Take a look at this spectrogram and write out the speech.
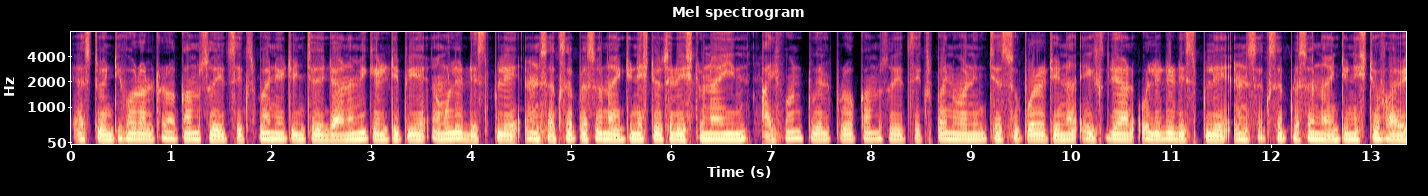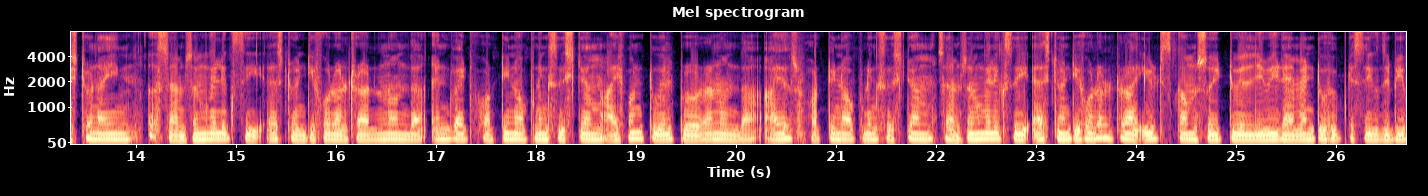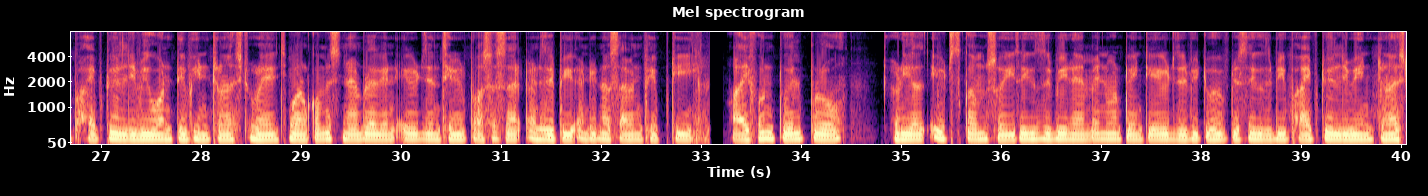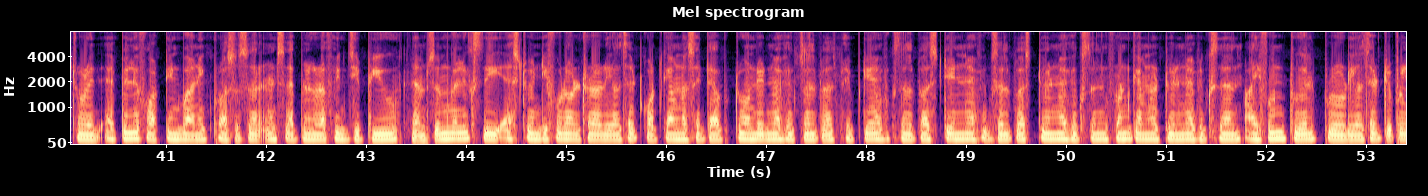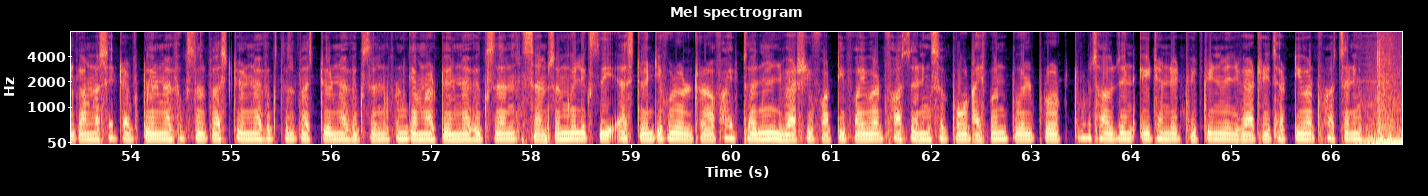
S24 Ultra comes with 6.8 inches dynamic LTPO AMOLED display and success ratio 19:3:9. iPhone 12 Pro comes with 6.1 inches Super Retina XDR OLED display and success ratio 19:5:9. A Samsung Galaxy S24 Ultra run on the Android 14 operating system. iPhone 12 Pro run on the iOS 14 operating system. Samsung Galaxy S24 Ultra it comes with 12GB RAM and 256GB 512GB 1TB internal storage. Qualcomm Snapdragon 8 Gen 3 processor and GPU Adreno 750. iPhone 12 Pro Real it comes with 6GB RAM and 128GB 256GB 512GB internal storage Apple A14 Bionic processor and Apple graphic GPU Samsung Galaxy S24 Ultra real set quad camera setup 200 megapixel plus 50 megapixel plus 10 megapixel plus 12 megapixel front camera 12 megapixel iPhone 12 Pro real set triple camera setup 12 megapixel plus 12 megapixel plus 12 megapixel front camera 12 megapixel Samsung Galaxy S24 Ultra 5000 mAh battery 45 watt fast charging support iPhone 12 Pro 2850 15 inch battery 30 watt fast charging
